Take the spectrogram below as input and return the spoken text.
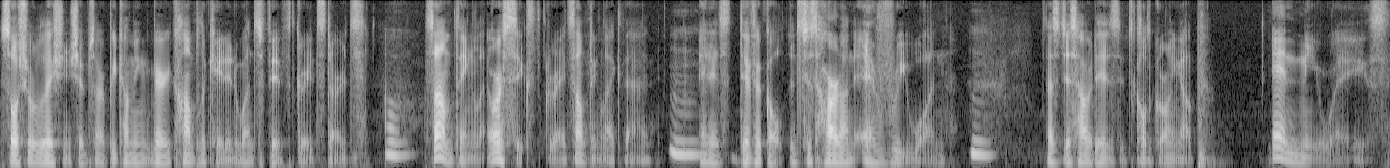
Social relationships are becoming very complicated once fifth grade starts. 哦 Something like, or sixth grade, something like that. 嗯 And it's difficult. It's just hard on everyone. 嗯 That's just how it is. It's called growing up. Anyways,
